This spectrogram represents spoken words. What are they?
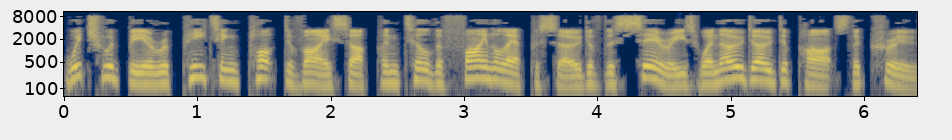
which would be a repeating plot device up until the final episode of the series when Odo departs the crew.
